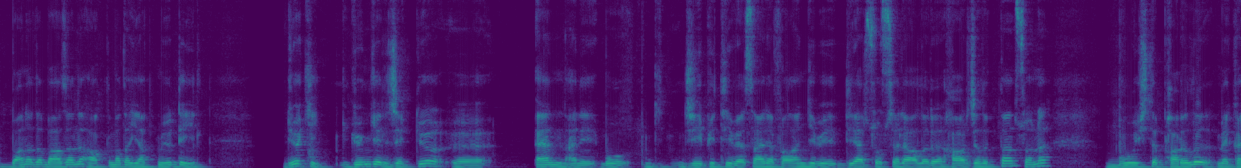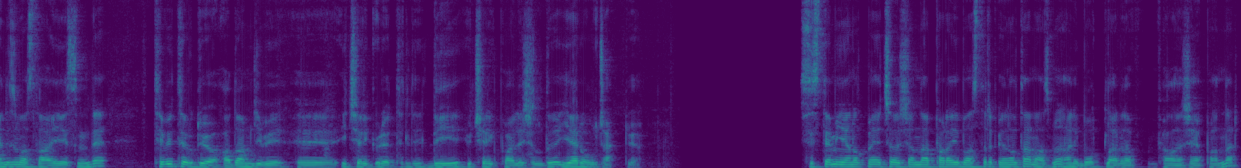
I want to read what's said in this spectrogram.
bana da bazen de aklıma da yatmıyor değil. Diyor ki gün gelecek diyor e, en hani bu GPT vesaire falan gibi diğer sosyal ağları harcadıktan sonra bu işte paralı mekanizma sayesinde Twitter diyor adam gibi e, içerik üretildiği, içerik paylaşıldığı yer olacak diyor. Sistemi yanıltmaya çalışanlar parayı bastırıp yanıltamaz mı? Hani botlarla falan şey yapanlar.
